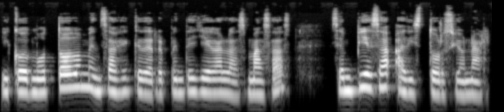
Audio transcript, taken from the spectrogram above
y como todo mensaje que de repente llega a las masas, se empieza a distorsionar.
